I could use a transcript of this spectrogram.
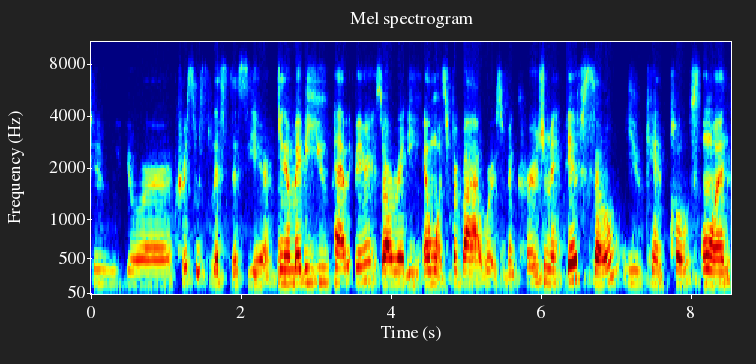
to your Christmas list this year. You know, maybe you have experience already and want to provide words of encouragement. If so, you can post on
